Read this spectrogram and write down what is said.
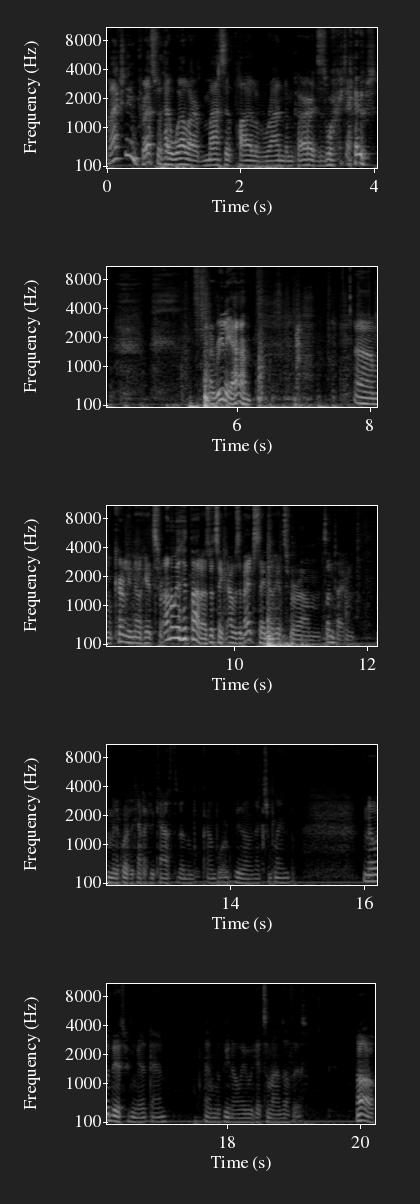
I'm actually impressed with how well our massive pile of random cards has worked out. I really am. Um, currently no hits for. Oh no, we'll hit that. I was about to say. I was about to say no hits for um, Sun Titan. I mean, of course, we can't actually cast it on the current board. We don't have an extra plane, but you know, with this we can get it down, and with you know maybe we get some lands off this. Uh oh.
